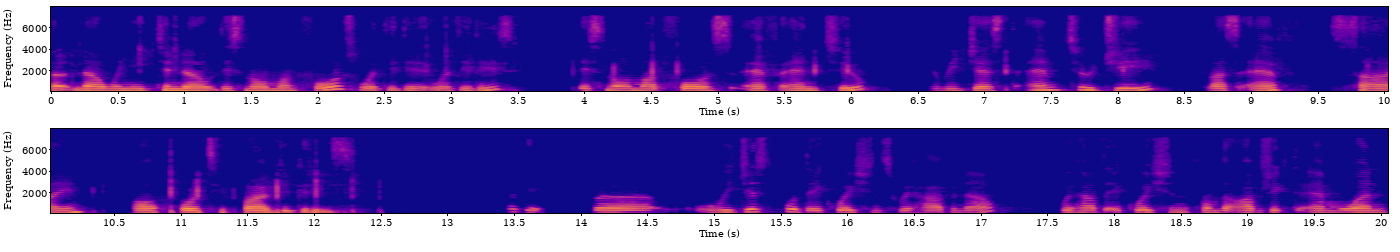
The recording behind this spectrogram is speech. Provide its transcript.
Uh, now we need to know this normal force, what it is. What it is. This normal force Fn2 will be just m2g plus f sine of 45 degrees. Okay, uh, we just put the equations we have now. We have the equation from the object m1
